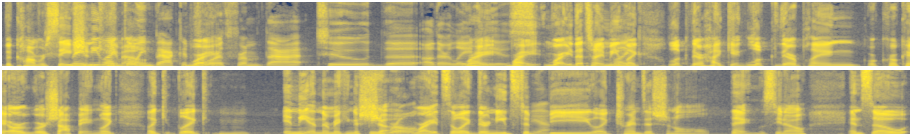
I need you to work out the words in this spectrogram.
the conversation maybe like going out. back and Right. forth from that to the other ladies. Right, right, right. That's what I mean. Like, Like- look, they're hiking. Look, they're playing or croquet or, or shopping. Like, like, like. In the end, they're making a show, right? So like, there needs to Yeah. be like transitional things, you know. And so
